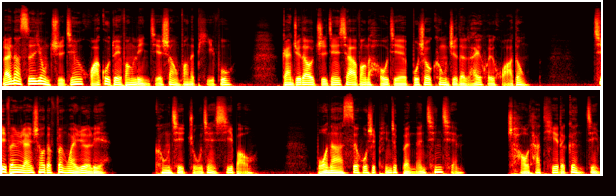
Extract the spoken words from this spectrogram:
莱纳斯用指尖划过对方领结上方的皮肤，感觉到指尖下方的喉结不受控制的来回滑动，气氛燃烧的分外热烈，空气逐渐稀薄。伯纳似乎是凭着本能亲前，朝他贴得更近。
